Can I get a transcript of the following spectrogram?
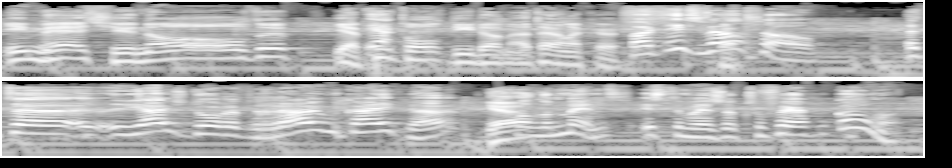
imagine all the ja, people ja. die dan uiteindelijk... Uh, maar het is wel ja. zo. Het, uh, juist door het ruim kijken van de mens... is de mens ook zo ver gekomen.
